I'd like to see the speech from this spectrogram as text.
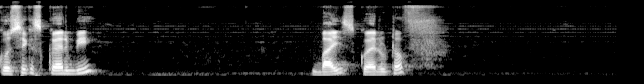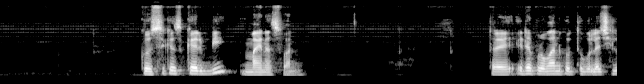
cosec square B by square root of cosec square B minus one তাহলে এটা প্রমাণ করতে বলেছিল,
